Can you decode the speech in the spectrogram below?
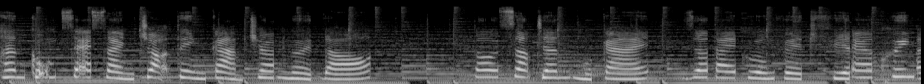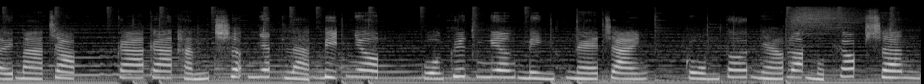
thân cũng sẽ dành trọn tình cảm cho người đó. Tôi dậm chân một cái, giơ tay hướng về phía eo khuynh ấy mà chọc. Ca ca hắn sợ nhất là bị nhột, cuống quyết nghiêng mình né tránh, cùng tôi nháo loạn một góc sân.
